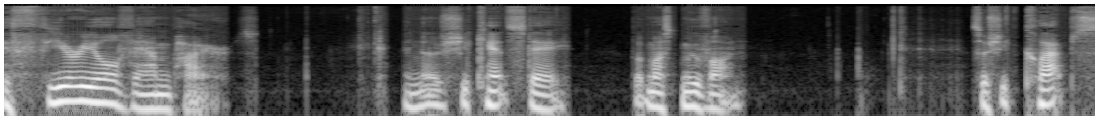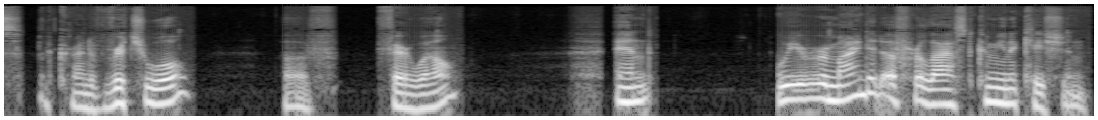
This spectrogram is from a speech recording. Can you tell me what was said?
ethereal vampires and knows she can't stay but must move on. So she claps a kind of ritual of farewell and we are reminded of her last communication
